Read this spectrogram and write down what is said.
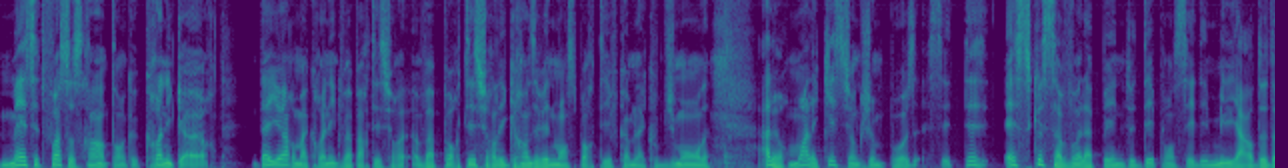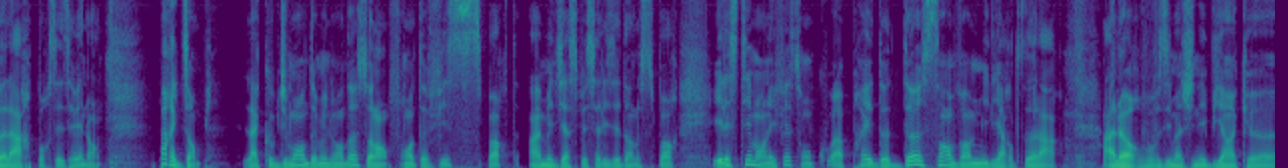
mais cette fois ce sera en tant que chroniqueur. D'ailleurs, ma chronique va, porter sur, les grands événements sportifs comme la Coupe du Monde. Alors moi, la question que je me pose, c'est est-ce que ça vaut la peine de dépenser des milliards de dollars pour ces événements? Par exemple, la Coupe du Monde 2022, selon Front Office Sport, un média spécialisé dans le sport, il estime en effet son coût à près de 220 milliards de dollars. Alors, vous vous imaginez bien que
